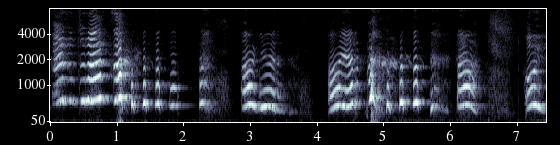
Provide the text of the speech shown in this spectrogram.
Jag är så trött. Åh gud. Åh hjälp. Ah. Oj.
